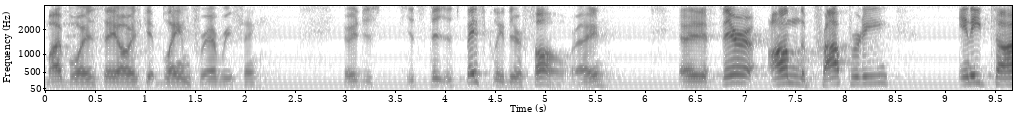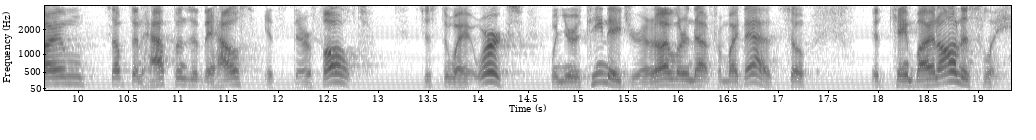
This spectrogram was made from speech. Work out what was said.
my boys, they always get blamed for everything. It just it's it's basically their fault, right? And if they're on the property, anytime something happens at the house, it's their fault. It's just the way it works when you're a teenager, and I learned that from my dad. So it came by it honestly.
